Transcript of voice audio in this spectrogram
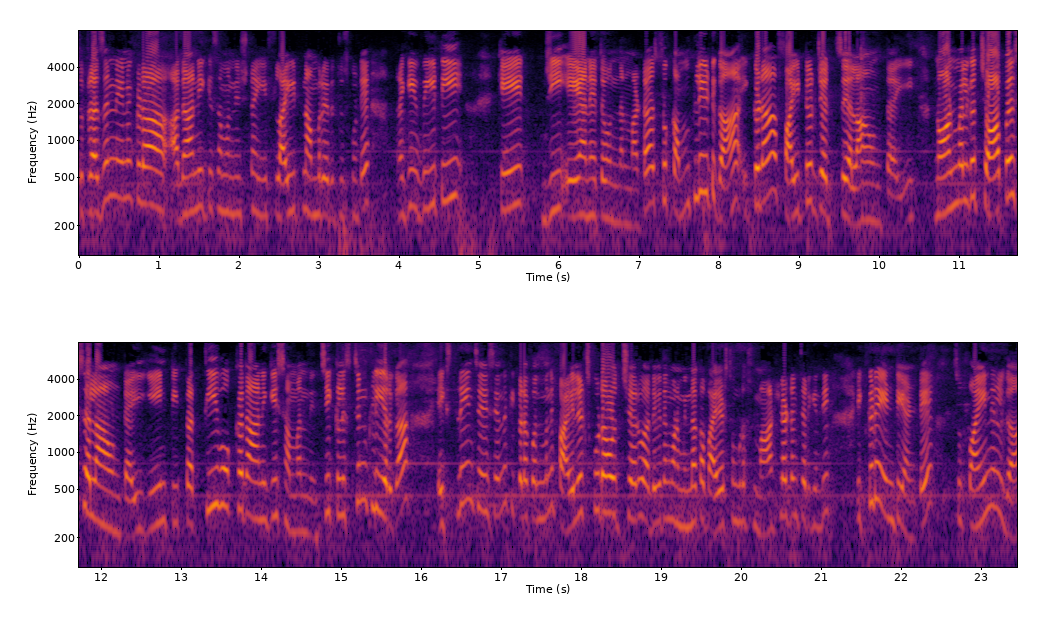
సో ప్రజెంట్ నేను ఇక్కడ అదానికి సంబంధించిన ఈ ఫ్లైట్ నంబర్ ఏదో చూసుకుంటే మనకి వీటీ కేజీఏ అనేది ఉందన్నమాట. సో కంప్లీట్గా ఇక్కడ ఫైటర్ జెట్స్ ఎలా ఉంటాయి నార్మల్గా చాపర్స్ ఎలా ఉంటాయి ఏంటి ప్రతి ఒక్క దానికి సంబంధించి క్లిస్టన్ క్లియర్గా ఎక్స్ప్లెయిన్ చేసేందుకు ఇక్కడ కొంతమంది పైలట్స్ కూడా వచ్చారు. అదేవిధంగా మనం ఇందాక పైలట్స్ కూడా మాట్లాడడం జరిగింది. ఇక్కడ ఏంటి అంటే సో ఫైనల్గా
